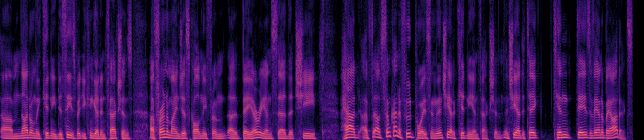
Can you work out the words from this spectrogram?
um, not only kidney disease, but you can get infections. A friend of mine just called me from the Bay Area and said that she had a, some kind of food poisoning, then she had a kidney infection, and she had to take 10 days of antibiotics.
